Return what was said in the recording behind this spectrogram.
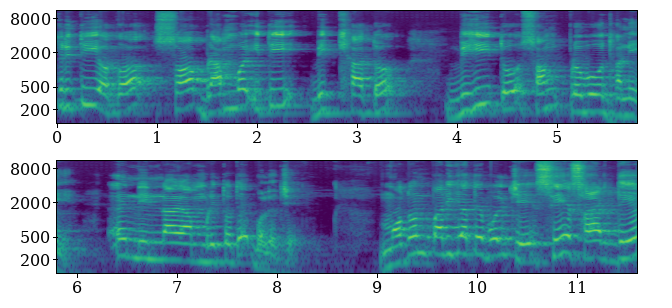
তৃতীয়ক সব্রাহ্ম ইতি বিখ্যাত বিহিত সংপ্রবোধনে নির্ণয়ামৃততে বলেছে। মদন পারিজাতে বলছে শেষার্ধে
